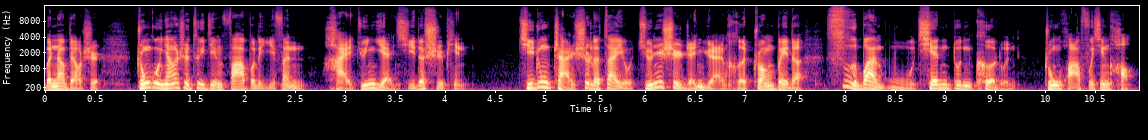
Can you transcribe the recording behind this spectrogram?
文章表示，中共央视最近发布了一份海军演习的视频，其中展示了载有军事人员和装备的四万五千吨客轮。中华复兴号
